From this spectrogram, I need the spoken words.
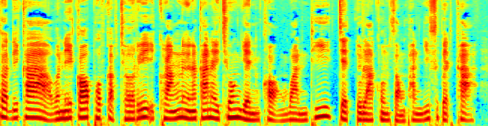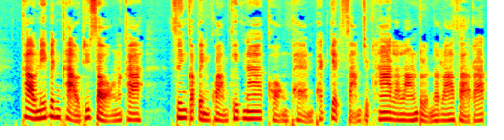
สวัสดีค่ะ วันนี้ก็พบกับเชอรี่อีกครั้งหนึ่งนะคะ ในช่วงเย็นของวันที่ 7 ตุลาคม 2021 ค่ะ ข่าวนี้เป็นข่าวที่ 2 นะคะ ซึ่งก็เป็นความคืบหน้าของแผนแพ็กเกจ 3.5 ล้านล้านเหรียญดอลลาร์สหรัฐ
